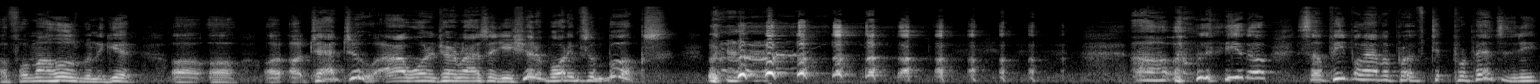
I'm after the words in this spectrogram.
uh, for my husband to get uh, uh, a, a tattoo. I wanted to turn around and said, you should have bought him some books. Uh, you know, so people have a propensity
